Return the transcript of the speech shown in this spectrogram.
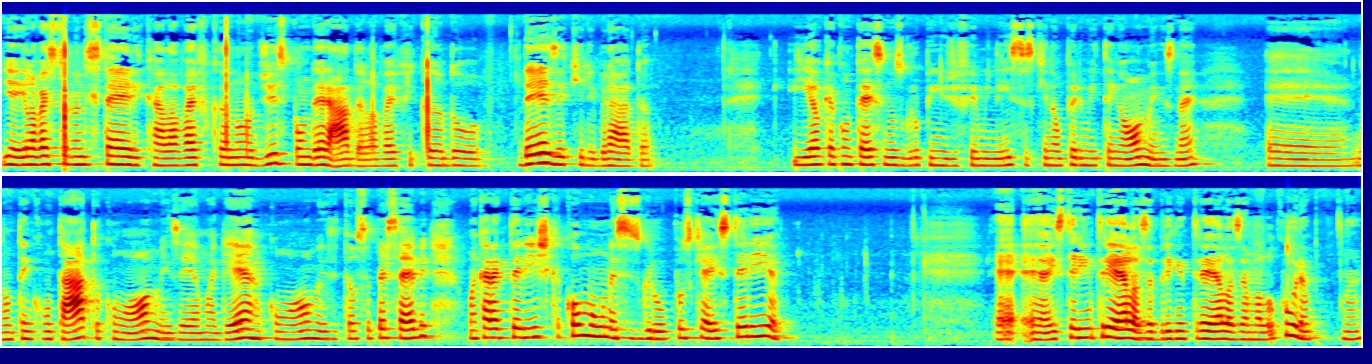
E aí ela vai se tornando histérica, ela vai ficando desponderada, ela vai ficando desequilibrada. E é o que acontece nos grupinhos de feministas que não permitem homens, né? É, não tem contato com homens, é uma guerra com homens. Então você percebe uma característica comum nesses grupos que é a histeria é, é a histeria entre elas, a briga entre elas é uma loucura, né?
